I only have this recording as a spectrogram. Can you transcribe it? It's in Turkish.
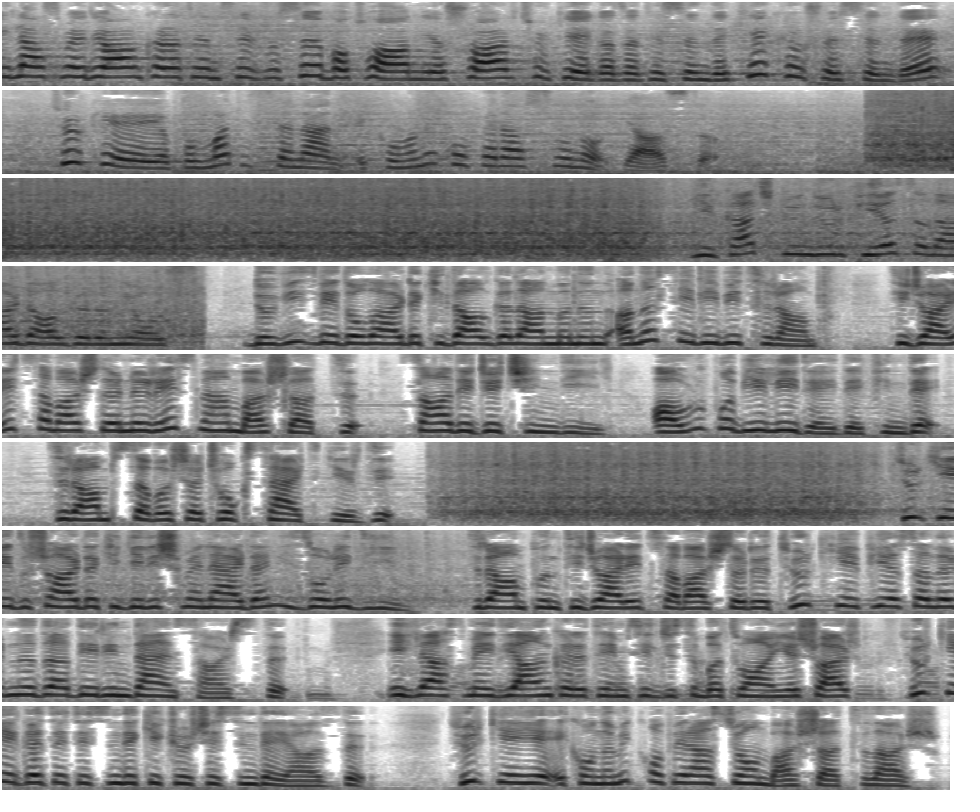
İhlas Medya Ankara temsilcisi Batuhan Yaşar Türkiye gazetesindeki köşesinde Türkiye'ye yapılmak istenen ekonomik operasyonu yazdı. Birkaç gündür piyasalar dalgalanıyor. Döviz ve dolardaki dalgalanmanın ana sebebi Trump. Ticaret savaşlarını resmen başlattı. Sadece Çin değil, Avrupa Birliği de hedefinde. Trump savaşa çok sert girdi. Türkiye dışarıdaki gelişmelerden izole değil. Trump'ın ticaret savaşları Türkiye piyasalarını da derinden sarstı. İhlas Medya Ankara temsilcisi Batuhan Yaşar, Türkiye gazetesindeki köşesinde yazdı. Türkiye'ye ekonomik operasyon başlattılar.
